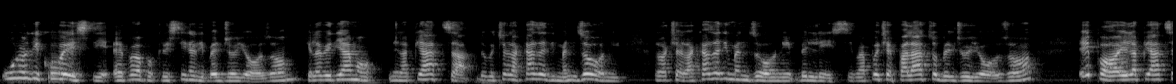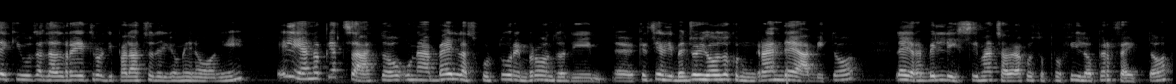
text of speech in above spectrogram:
Uno di questi è proprio Cristina di Belgioioso, che la vediamo nella piazza dove c'è la casa di Manzoni. Allora c'è la casa di Manzoni, bellissima, poi c'è Palazzo Belgioioso e poi la piazza è chiusa dal retro di Palazzo degli Omenoni e lì hanno piazzato una bella scultura in bronzo di eh, Cristina di Belgioioso con un grande abito. Lei era bellissima, aveva questo profilo perfetto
